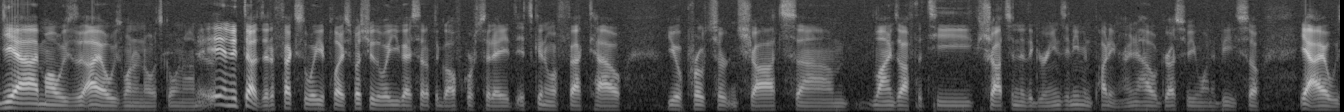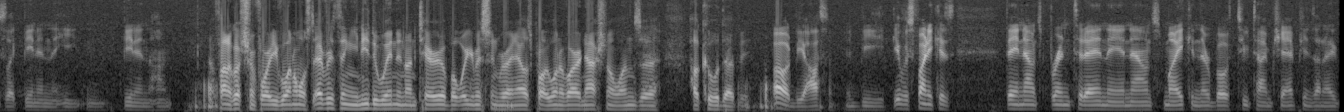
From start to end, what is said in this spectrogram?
Yeah, I'm always I always want to know what's going on, and it does. It affects the way you play, especially the way you guys set up the golf course today. It's going to affect how you approach certain shots, um, lines off the tee, shots into the greens, and even putting. Right, how aggressive you want to be. So yeah, I always like being in the heat and being in the hunt. Final question for you. You've won almost everything you need to win in Ontario, but what you're missing right now is probably one of our national ones. Uh, how cool would that be? Oh, it'd be awesome. It'd be. It was funny because they announced Bryn today and they announced Mike, and they're both two-time champions. And I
